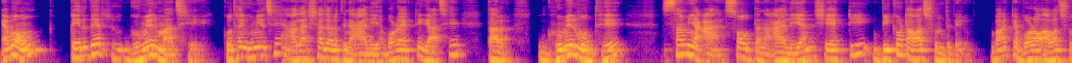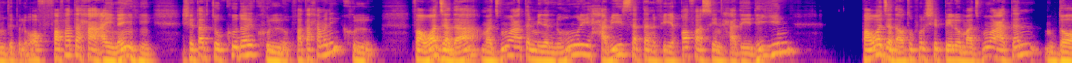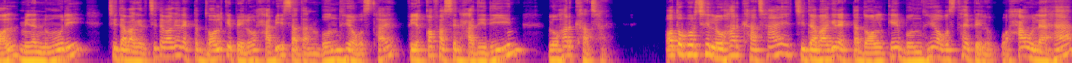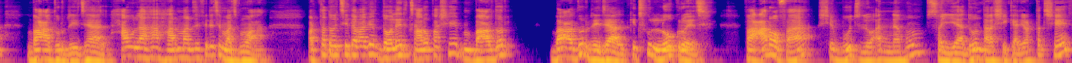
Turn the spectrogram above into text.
এবং কিরদের ঘুমের মাঝে কোথায় ঘুমিয়েছে? আলা শাজারাতিন আলিয়া, বড় একটি গাছে। তার ঘুমের মধ্যে সামিআ সওতান আলিয়ান, সে একটি বিকট আওয়াজ শুনতে পেল বা একটা বড় আওয়াজ শুনতে পেল। ফাফাতাহা আইনাইহি, সে তার চক্ষুদয় খুলল। ফাতাহা মানে খুলল। فوجد مجموعة من النمور حبيسة في قفص حديدي ফাওয়াজাদা অতঃপর সে পেল মাজমুআতান দল মিনান নুমুরি চিতাবাগের চিতাবাগের একটা দলকে পেল হাবিসাতান বন্দী অবস্থায় ফি কফাসিন হাদিদিন লোহার খাঁচায় অতঃপর সে লোহার খাঁচায় চিতাবাগের একটা দলকে বন্দী অবস্থায় পেল ও হাউলাহা বাদুর রিজাল হাউলাহা হার মার্জে ফিরেছে মাজমুআ অর্থাৎ ওই চিতাবাগের দলের চারপাশে বাদর বাদুর রেজাল কিছু লোক রয়েছে। আরফা সে বুঝলো আন্নাহুম সৈয়াদুন, তারা শিকারী। অর্থাৎ সে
